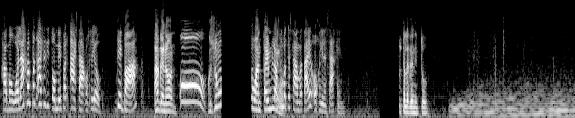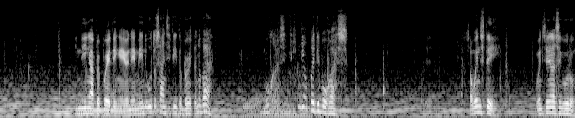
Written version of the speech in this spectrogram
Habang wala kang pag-asa dito, may pag-asa ako sa'yo. Di ba? Ah, ganon. Oo! Gusto mo one time lang. Basta oh. magkasama tayo, okay na sa akin. Ito talaga nito. Hindi nga pa pwede ngayon eh. May inuutosan si Tito Bert. Ano ba? Bukas. Hindi, hindi ako pwede bukas. Eh, Sa Wednesday. Wednesday na lang siguro.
